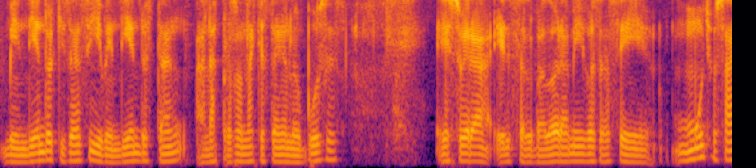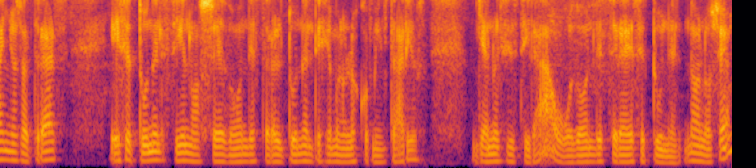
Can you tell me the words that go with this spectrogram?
vendiendo quizás y vendiendo están a las personas que están en los buses. Eso era El Salvador, amigos, hace muchos años atrás. Ese túnel, sí, no sé dónde estará el túnel, déjenmelo en los comentarios. Ya no existirá o dónde será ese túnel, no lo sé.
